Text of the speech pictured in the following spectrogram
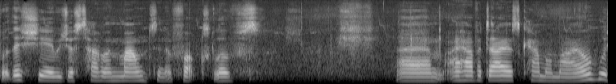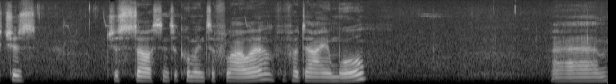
but this year we just have a mountain of foxgloves. Um, I have a Dyer's chamomile, which is just starting to come into flower for dyeing wool. Um,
